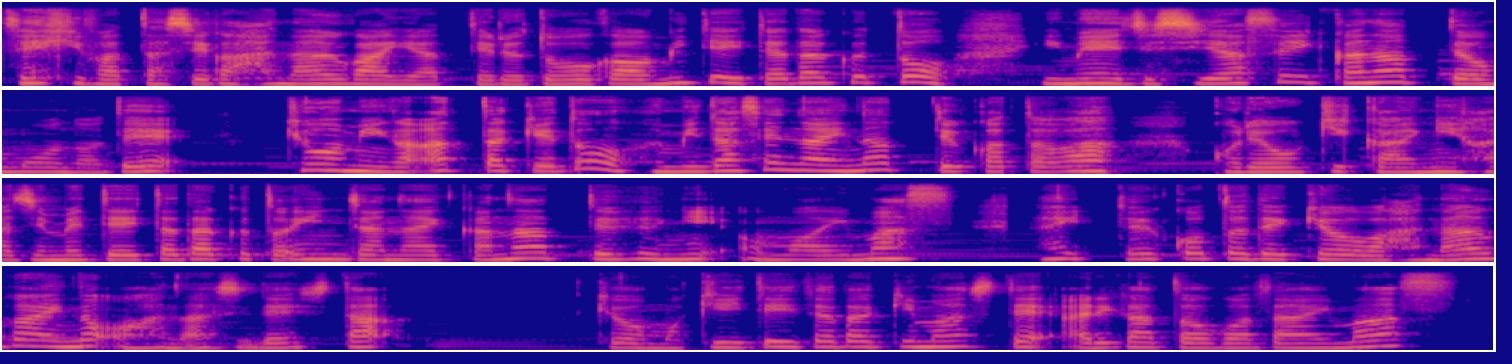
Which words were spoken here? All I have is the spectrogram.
ぜひ私が鼻うがいやってる動画を見ていただくとイメージしやすいかなって思うので興味があったけど踏み出せないなっていう方はこれを機会に始めていただくといいんじゃないかなっていうふうに思います。はい、ということで今日は鼻うがいのお話でした。今日も聞いていただきましてありがとうございます。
